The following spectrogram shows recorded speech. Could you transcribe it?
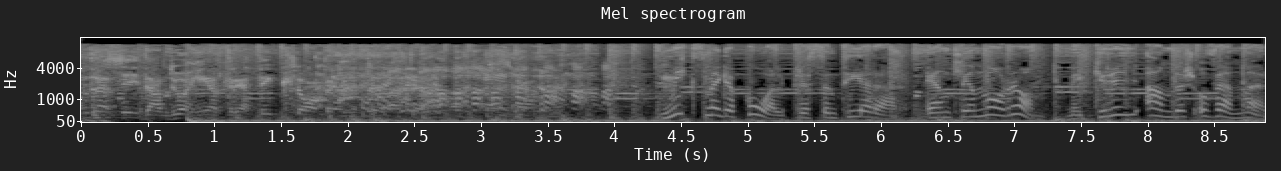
andra sidan, du har helt rätt. Det är klart att det inte Mix Megapol presenterar Äntligen morgon med Gry, Anders och vänner.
